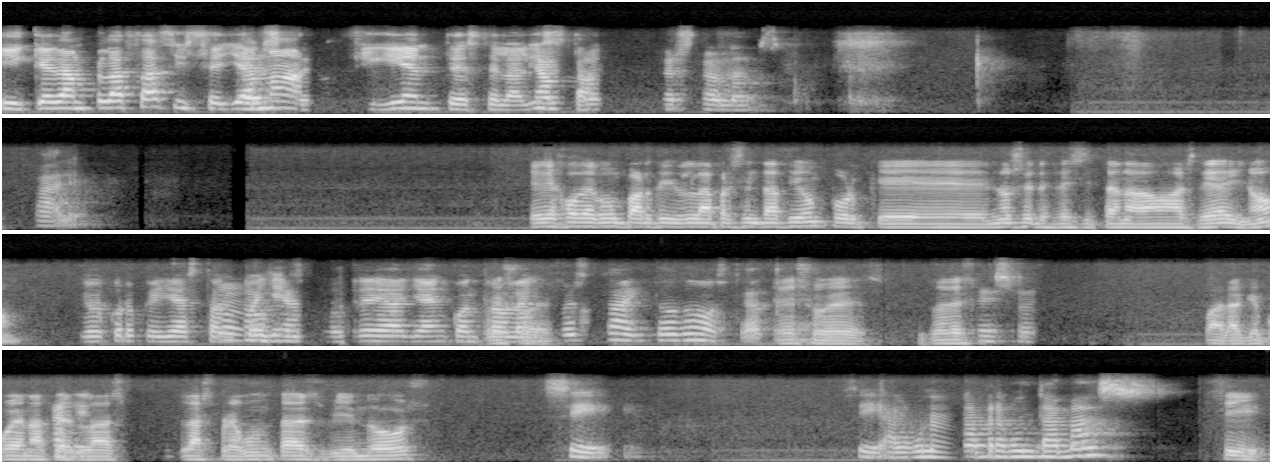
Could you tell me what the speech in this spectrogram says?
Y quedan plazas y se llama a los siguientes de la lista. personas. Vale. Te dejo de compartir la presentación porque no se necesita nada más de ahí, ¿no? Yo creo que ya está entonces. ya. Andrea ya ha encontrado Eso la es. encuesta y todo. o sea Eso es. Entonces, Eso es. para que puedan hacer Vale. las, las preguntas viéndoos. Sí. Sí, ¿alguna pregunta más? Sí,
